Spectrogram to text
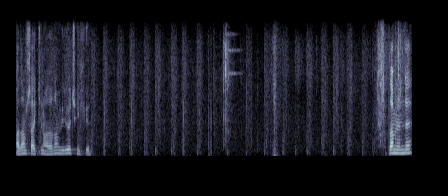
Adam sakin ol adam video çekiyor. Adam önünde.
